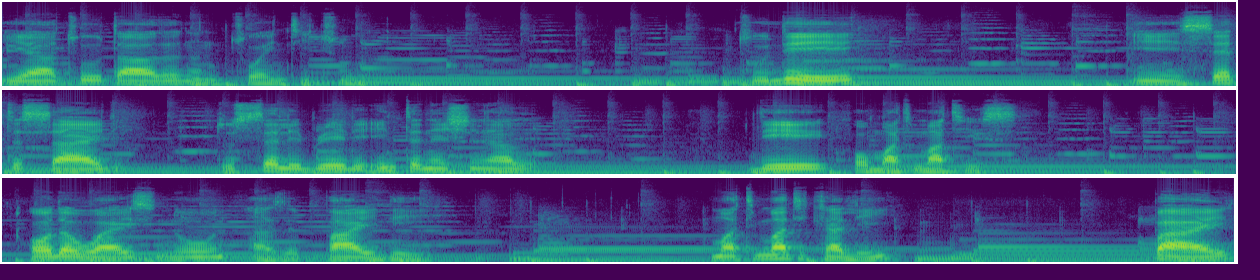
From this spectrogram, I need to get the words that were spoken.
year 2022. Today is set aside to celebrate the International Day for Mathematics, otherwise known as the Pi Day. Mathematically, pi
